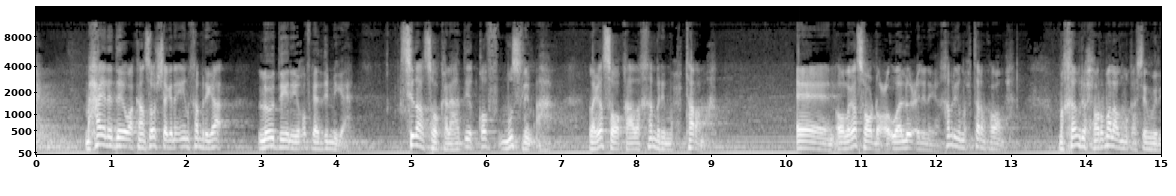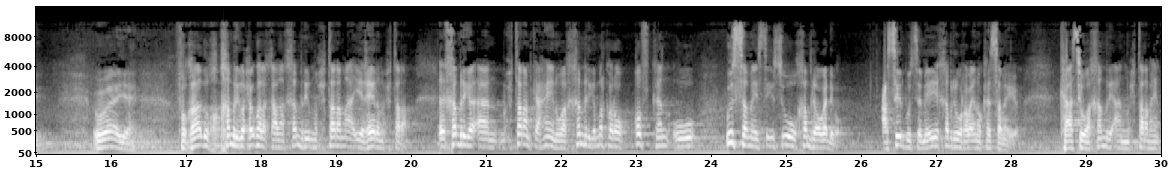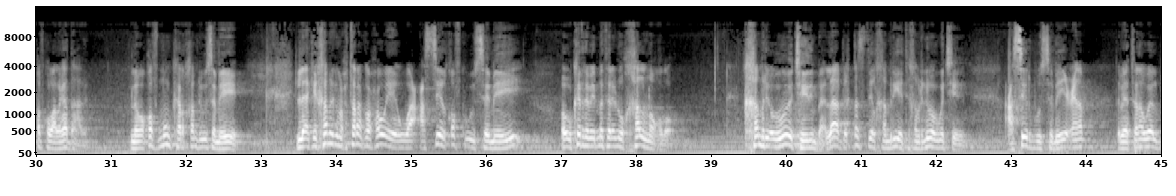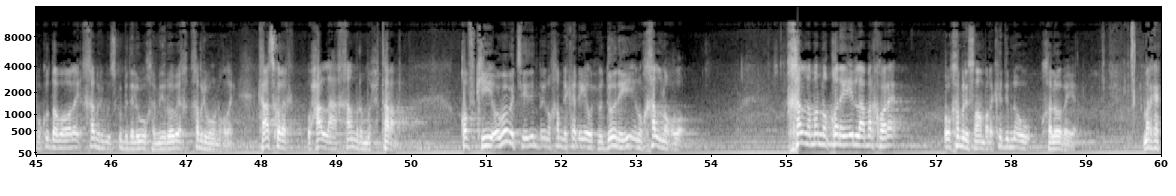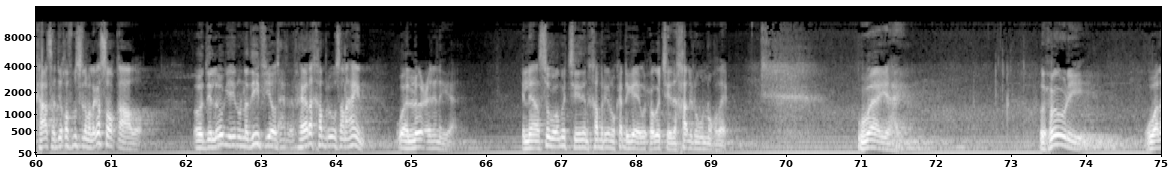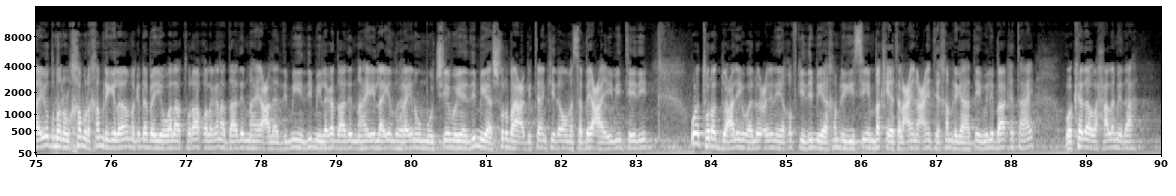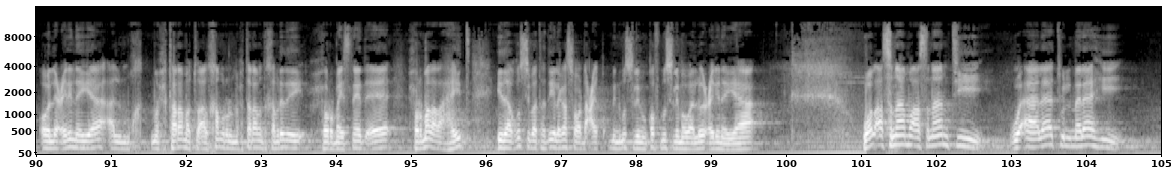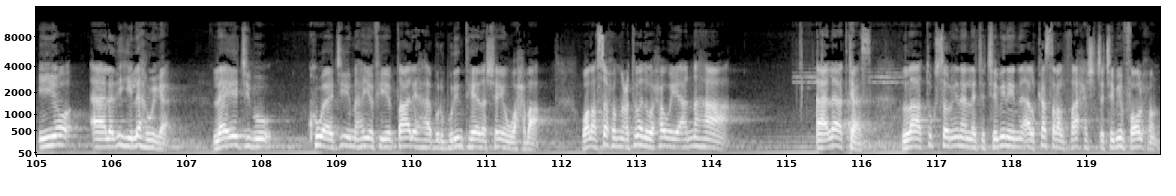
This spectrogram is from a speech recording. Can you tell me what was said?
maxaa dee waa kaan soo sheegnay in khamriga loo daynayo qofkaa dimiga. Ah sidaasoo kale haddii qof muslim ah laga soo qaado khamri muxtaram ah oo laga soo dhaco waa loo celinaya khamriga muxtaramka waa maxa? Ma khamri xormalaad maqasheen weli? Waaya fuqahadu khamriga waxay u kala qaadaan khamri muxtaram ah iyo hayr muxtaram. Khamriga aan muxtaramka ahayn waa khamriga marka hore qofkan uu u samaystay si uu khamri oga dhigo. Casiir buu sameeyey khamri buu rabaa inuu ka sameeyo kaasi waa khamri aan muxtaram ahayn qofka waa laga daaday ila waa qof munkar khamri u sameeyey. Laakiin khamriga muxtaramka waxa weeye waa casiir qofku uu sameeyey oo uu ka rabay maalan inuu khal noqdo. Khamri ogama jeedinba laa biqasdi alkhamriyati khamrinimo ogama jeedin. Casiir buu sameeyey cinab dabeetana weel buu ku daboolay khamri buu isku bedelay wuu khamiiroobay khamri buu noqday. Kaas kale waxaa la dhahaa khamr muxtaram. Qofkii oomaba jeedinba inuu khamri ka dhigay wuxuu doonayey inuu khal noqdo. Khalna ma noqonayo ilaa marka hore uu khamri soo kadibna uu khaloobaya. Marka kaas haddii qof muslima laga soo qaado oo dee inuu nadiif iyo reere khamri uusan ahayn waa loo celinayaa ilan asagoo ma jeedin khamri inuu ka dhigay wuxuu oga jeeday khal inuu noqdee waayahay. Wuxuu idhi walaa yudman اlkhamr khamrigii lama magdhabayo walaa turaaqu lagana daadin mahayo calaa dimiyin dimi laga daadin mahayo ilaa in duhira inuu muujiyo mooyaan dimigaas shurbaha cabitaankeeda oo mase beycaha iibinteedii wa turaddu calayhi waa loo celinaya qofkii dimiga khamrigiisii in baqiyat alcaynu cayntii khamriga hadday weli baaqi tahay wakada waxaa la mid oo la celinayaa almuxtaramatu alkhamru lmuxtaramatu khamradii xurmaysneed ee xurmada lahayd idaa qusibat haddii laga soo dhacay min muslimin qof muslima waa loo celinayaa walasnaamu asnaamtii wa aalaatu lmalaahi iyo aaladihii lahwiga laa yejibu ku waajibi mahayo fii ibطaaliha burburinteeda shayan waxba walasaxu muctamadu waxaa weeye annahaa aalaadkaas laa tuksaru inaan la jajabinaynin alkasra alfaaxish jajabin foolxun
